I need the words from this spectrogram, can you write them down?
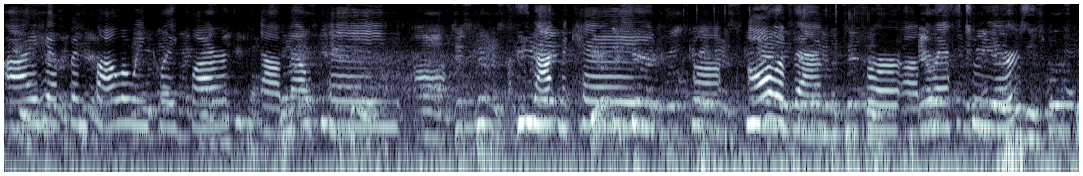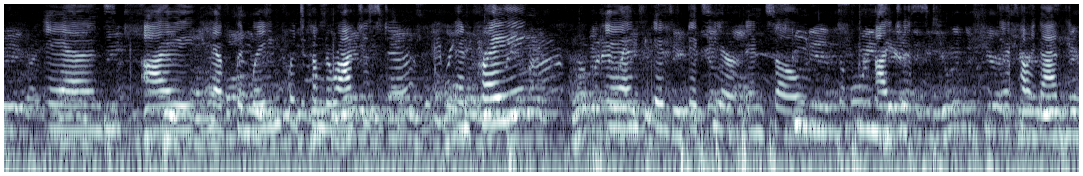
I have been following Clay Clark, uh, Mel K, uh, Scott McKay, uh, all of them for uh, the last two years. And I have been waiting for it to come to Rochester and praying, and it, it's here. And so I just, that's how I got here.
